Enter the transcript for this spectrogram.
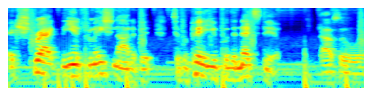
extract the information out of it to prepare you for the next deal. Absolutely.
